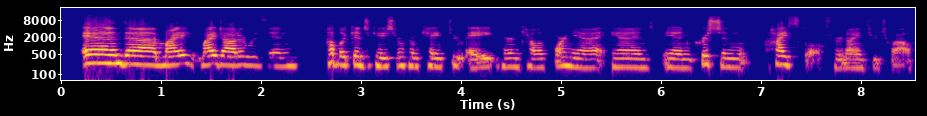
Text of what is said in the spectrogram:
and uh, my my daughter was in public education from K through eight here in California and in Christian high school for nine through 12.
